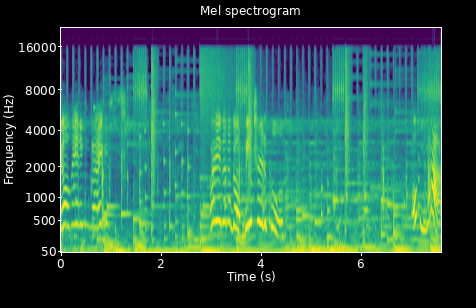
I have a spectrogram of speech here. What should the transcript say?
going, guys. Where are you gonna go? Beach or the pool? Oh yeah.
